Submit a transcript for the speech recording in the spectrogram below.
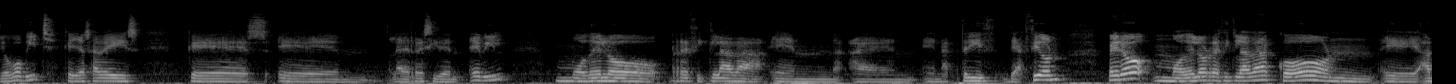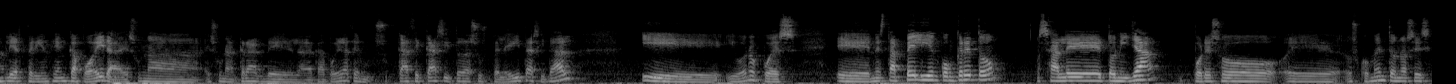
Jovovich, que ya sabéis que es eh, la de Resident Evil, modelo reciclada en, en, en, actriz de acción, pero modelo reciclada con eh, amplia experiencia en capoeira. Es una, es una crack de la capoeira, hace, hace casi todas sus peleitas y tal. Y, y bueno, pues eh, en esta peli en concreto sale Tony Ya, por eso os comento, no sé si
